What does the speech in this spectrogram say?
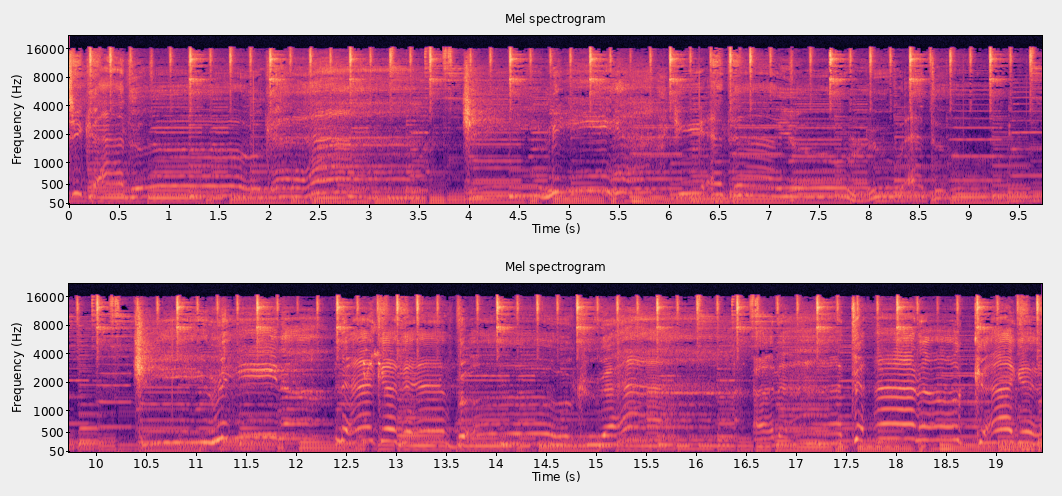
街角から君が消えた夜へと。霧の中で僕はあなたの影を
